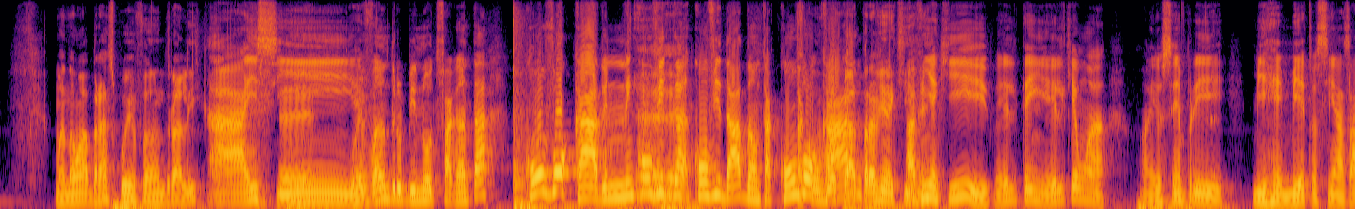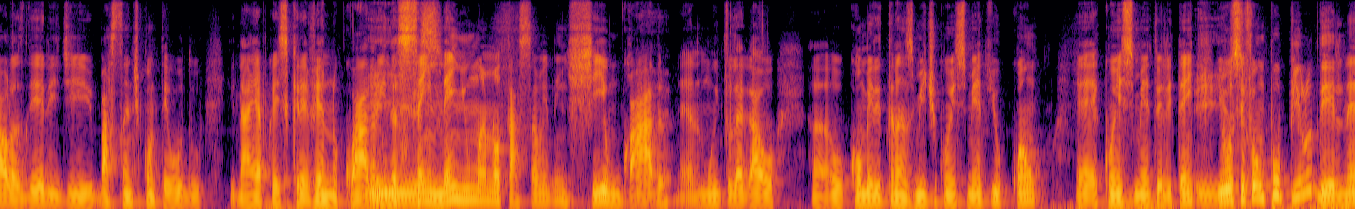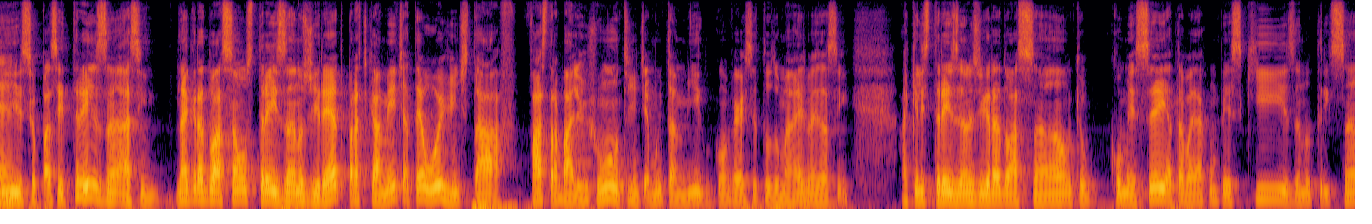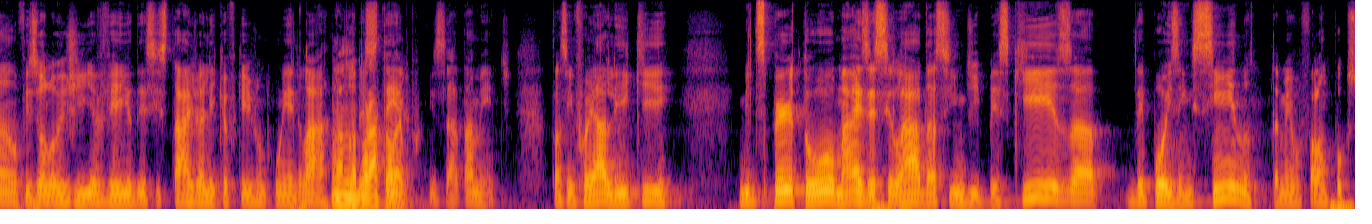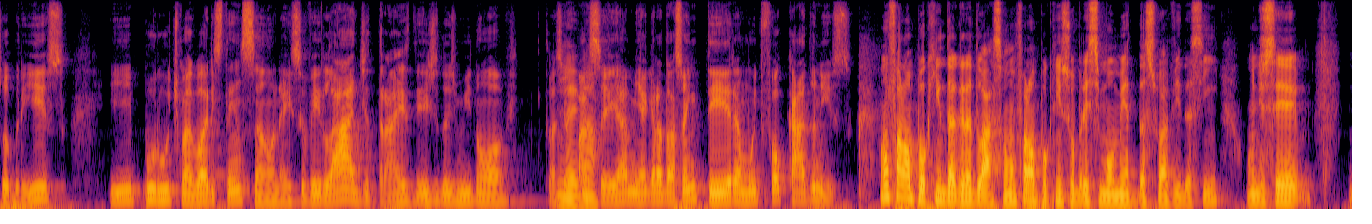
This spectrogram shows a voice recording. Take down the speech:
Mandar um abraço pro Evandro ali. Aí sim, É, o Evandro Binotto Fagan tá convocado, ele nem conviga- convidado não, tá É. Tá convocado, convocado para vir aqui, a né? vir aqui. Ele tem, ele que é uma- eu sempre me remeto assim às aulas dele de bastante conteúdo e na época escrevendo no quadro ainda Isso. sem nenhuma anotação, ele enchia um quadro, é muito legal ah, o como ele transmite o conhecimento e o quão é, conhecimento ele tem. E Isso. você foi um pupilo dele, né? Isso, eu passei três anos, assim, na graduação, os três anos direto, praticamente, até hoje a gente tá, faz trabalho junto, a gente é muito amigo, conversa e tudo mais, mas assim, aqueles três anos de graduação que eu comecei a trabalhar com pesquisa, nutrição, fisiologia, veio desse estágio ali que eu fiquei junto com ele lá. No laboratório. Exatamente. Então, assim, foi ali que me despertou mais esse lado, assim, de pesquisa, depois ensino, também vou falar um pouco sobre isso. E, por último, agora extensão, né? Isso veio lá de trás, desde 2009. Então, assim, eu passei a minha graduação inteira muito focado nisso. Vamos falar um pouquinho da graduação, vamos falar um pouquinho sobre esse momento da sua vida, assim, onde você.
